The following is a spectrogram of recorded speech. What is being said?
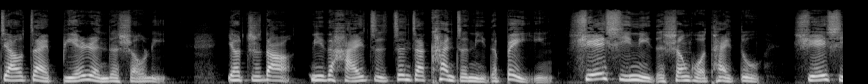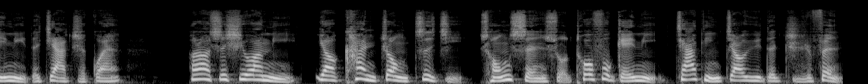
交在别人的手里。要知道，你的孩子正在看着你的背影，学习你的生活态度，学习你的价值观。何老师希望你要看重自己从神所托付给你家庭教育的职分，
